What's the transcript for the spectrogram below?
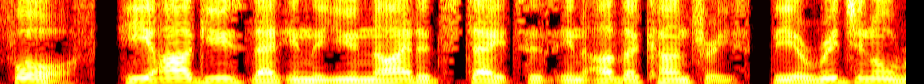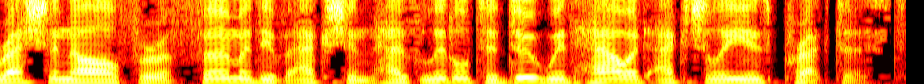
Fourth, he argues that in the United States as in other countries, the original rationale for affirmative action has little to do with how it actually is practiced.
